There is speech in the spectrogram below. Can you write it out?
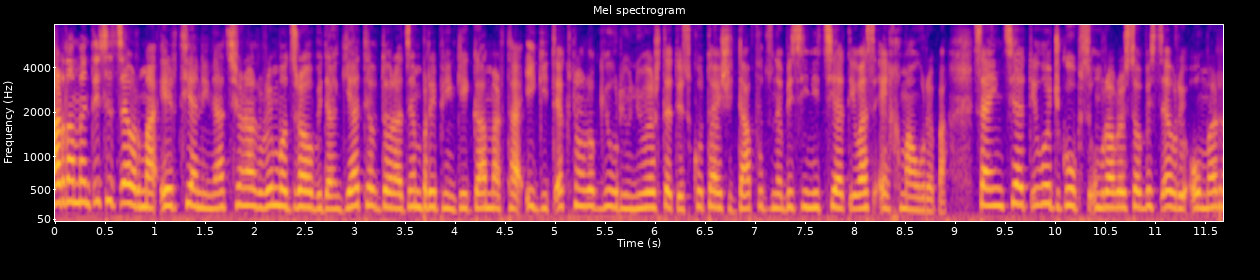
პარლამენტის წევრმა ერთიანი ნაციონალური მოძრაობიდან გია თევდორაძემ ბრიფინგი გამართა იგი ტექნოლოგიური უნივერსიტეტის ქუთაისში დაფუძნების ინიციატივას ეხმაურება. საინიციატივო ჯგუფს უმრავლესობის წევრი ომარ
